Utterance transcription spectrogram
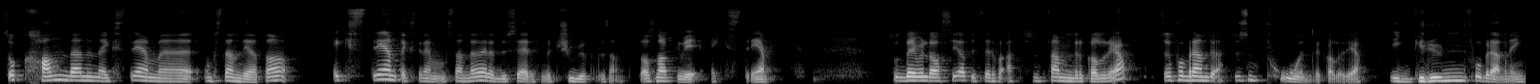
Så kan den under ekstreme omstendigheter ekstremt ekstreme omstendigheter reduseres med 20% Da snakker vi ekstremt. Så det vil da si at i stedet for 1500 kalorier, så forbrenner du 1200 kalorier i grunnforbrenning.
